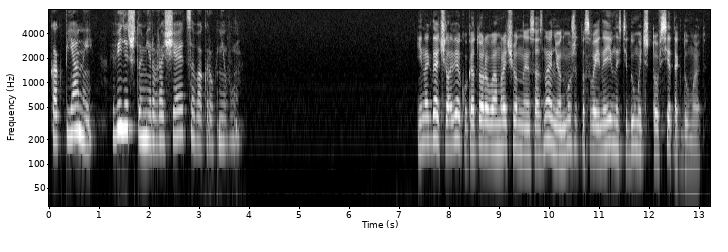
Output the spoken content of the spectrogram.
Как пьяный видит, что мир вращается вокруг него. Иногда человек, у которого омраченное сознание, он может по своей наивности думать, что все так думают –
